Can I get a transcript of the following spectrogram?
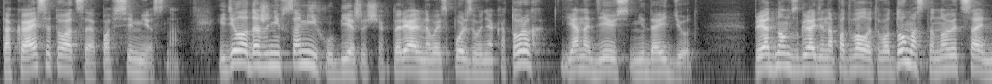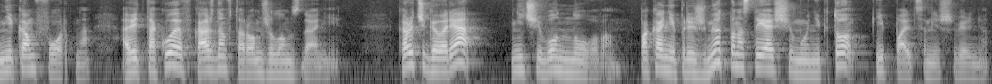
Такая ситуация повсеместна. И дело даже не в самих убежищах, до реального использования которых, я надеюсь, не дойдет. При одном взгляде на подвал этого дома становится некомфортно, а ведь такое в каждом втором жилом здании. Короче говоря, ничего нового. Пока не прижмет по-настоящему, никто и пальцем не шевельнет.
